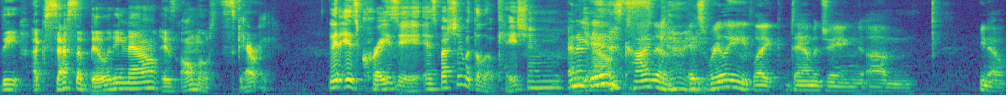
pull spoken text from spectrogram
The accessibility now is almost scary. It is crazy, especially with the location. And it you know? is kind of it's really like damaging um you know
